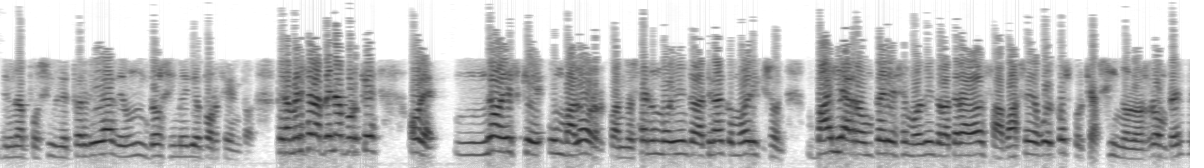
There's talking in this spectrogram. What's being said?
de una posible pérdida de un 2,5%. Pero merece la pena porque, hombre, no es que un valor, cuando está en un movimiento lateral como Ericsson, vaya a romper ese movimiento lateral alfa a base de huecos, porque así no los rompen.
